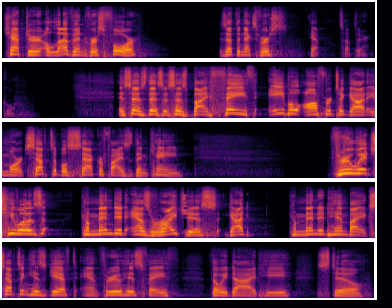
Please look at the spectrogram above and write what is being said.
chapter 11, verse 4, is that the next verse? Yep, it's up there. Cool. It says this it says, By faith, Abel offered to God a more acceptable sacrifice than Cain, through which he was commended as righteous. God commended him by accepting his gift, and through his faith, though he died, he still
